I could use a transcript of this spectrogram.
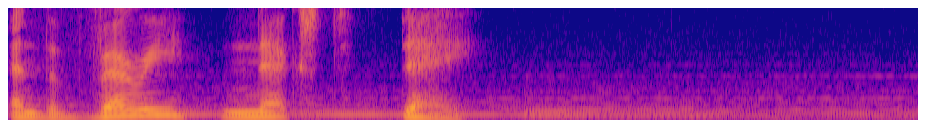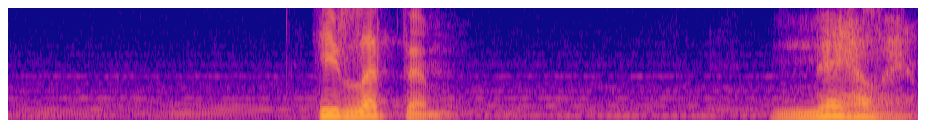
And the very next day. He let them nail him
